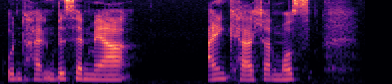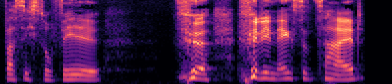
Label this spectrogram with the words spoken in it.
und halt ein bisschen mehr einkerchern muss, was ich so will für, für die nächste Zeit.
